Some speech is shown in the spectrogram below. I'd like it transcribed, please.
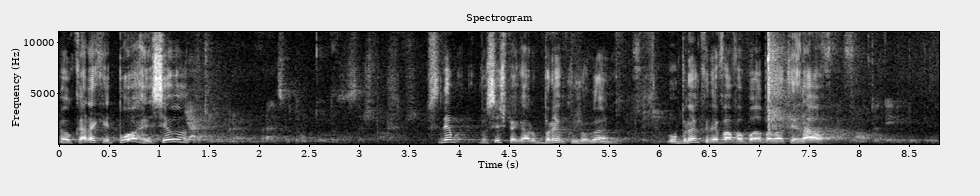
É o cara que. Porra, esse é o. E aqui no, Bra- no Brasil dão todas essas faltas. Vocês pegaram o branco jogando? O branco levava a bola para lateral. A falta dele do gol,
